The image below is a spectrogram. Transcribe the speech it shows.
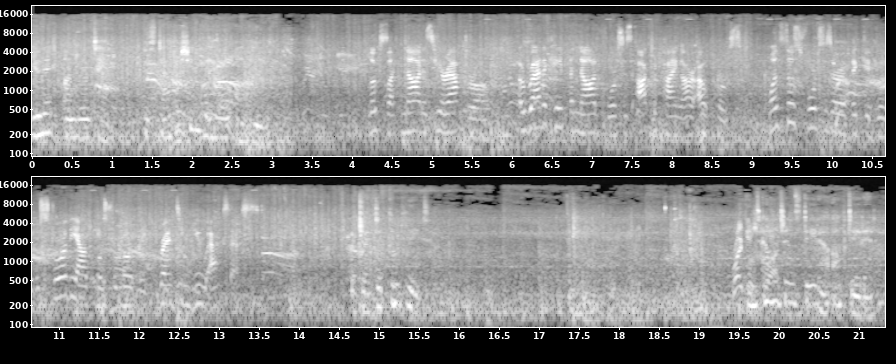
Unit under attack. Establishing video uplink. Looks like Nod is here after all. Eradicate the Nod forces occupying our outpost. Once those forces are evicted, we'll restore the outpost remotely, granting you access. Objective complete. Rifle Squad. Intelligence data updated.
